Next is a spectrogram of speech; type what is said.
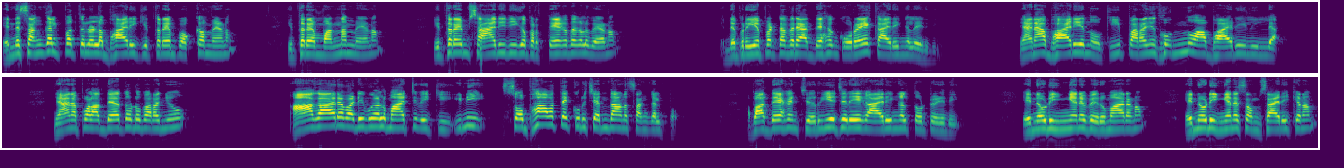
എന്റെ സങ്കല്പത്തിലുള്ള ഭാര്യയ്ക്ക് ഇത്രയും പൊക്കം വേണം ഇത്രയും വണ്ണം വേണം ഇത്രയും ശാരീരിക പ്രത്യേകതകൾ വേണം എന്റെ പ്രിയപ്പെട്ടവരെ അദ്ദേഹം കുറേ കാര്യങ്ങൾ എഴുതി. ഞാൻ ആ ഭാര്യയെ നോക്കി. ഈ പറഞ്ഞതൊന്നും ആ ഭാര്യയിലില്ല ഞാനപ്പോൾ അദ്ദേഹത്തോട് പറഞ്ഞു ആകാര വടിവുകൾ മാറ്റിവെക്കി. ഇനി സ്വഭാവത്തെക്കുറിച്ച് എന്താണ് സങ്കല്പം? അപ്പോൾ അദ്ദേഹം ചെറിയ ചെറിയ കാര്യങ്ങൾ തൊട്ട് എഴുതി എന്നോട് ഇങ്ങനെ പെരുമാറണം എന്നോട് ഇങ്ങനെ സംസാരിക്കണം.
